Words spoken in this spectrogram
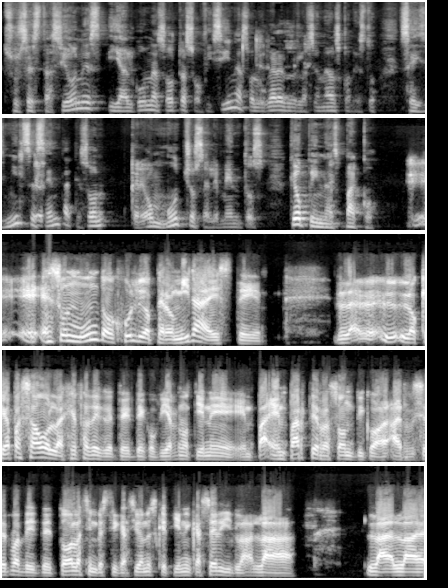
sus estaciones y algunas otras oficinas o lugares relacionados con esto. 6.060, que son, creo, muchos elementos. ¿Qué opinas, Paco? Eh, es un mundo, Julio, pero mira, este, lo que ha pasado, la jefa de, gobierno tiene en, parte razón, digo, a, reserva de, todas las investigaciones que tienen que hacer y la, la, la,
